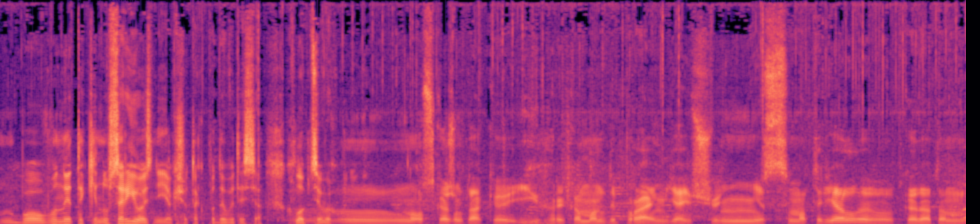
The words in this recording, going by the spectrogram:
бо вони такі ну серйозні, якщо так подивитися, хлопці. Ви М, Ну, скажем так, э, игры команды Prime я еще не смотрел. Вот Когда там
